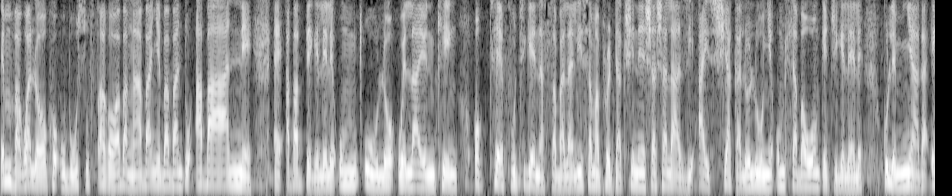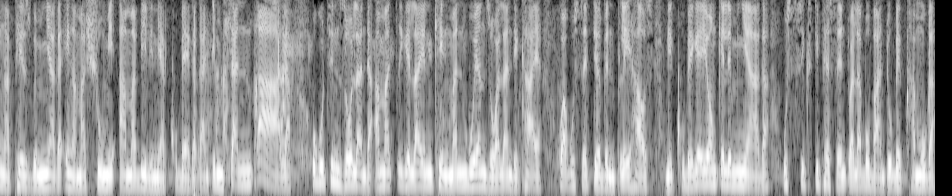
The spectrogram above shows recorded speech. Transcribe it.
emva kwalokho ubusufaka waba ngabanye babantu abane eh, ababhekelele umculo we Lion King okuthe futhi ke nasabalalisa ama production eshashalazi ayisishiyagalolunye umhlaba wonke jikelele kuleminyaka engaphezulu kweminyaka engamashumi amabili niyaqhubeka. Kanti mhlaniqala ukuthi nizolanda amacike Lion King manibuya nizowalanda ekhaya kwakuse Durban Playhouse niqhubeke yonke leminyaka u60% walabo bantu beqhamuka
